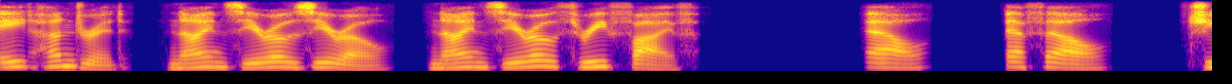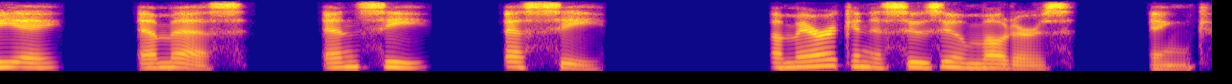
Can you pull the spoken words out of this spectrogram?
800-900-9035 AL, FL, GA, MS, NC, SC American Isuzu Motors, Inc.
